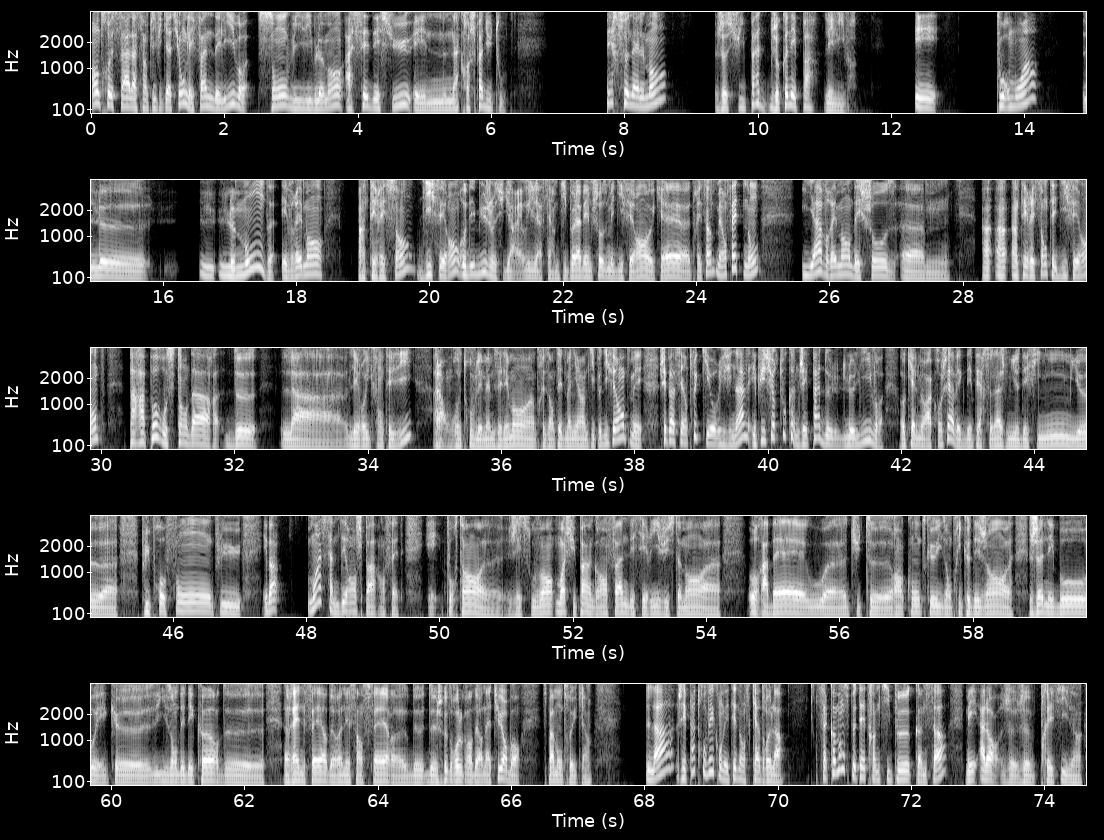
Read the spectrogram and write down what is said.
entre ça, la simplification, les fans des livres sont visiblement assez déçus et n'accrochent pas du tout. Personnellement, je suis pas, je connais pas les livres. Et pour moi, le, le monde est vraiment intéressant, différent. Au début, je me suis dit, ah oui, là, c'est un petit peu la même chose, mais différent, ok, euh, très simple. Mais en fait, non. Il y a vraiment des choses euh, intéressantes et différentes par rapport aux standards de l'heroic fantasy. Alors, on retrouve les mêmes éléments hein, présentés de manière un petit peu différente, mais je sais pas, c'est un truc qui est original. Et puis surtout, comme j'ai pas de le livre auquel me raccrocher avec des personnages mieux définis, mieux, euh, plus profonds, plus, eh ben, moi, ça me dérange pas en fait. Et pourtant, euh, j'ai souvent, moi, je suis pas un grand fan des séries justement euh, au rabais où euh, tu te rends compte qu'ils ont pris que des gens jeunes et beaux et qu'ils ont des décors de Reine Faire, de Renaissance Faire, de, jeux de rôle grandeur nature. Bon, c'est pas mon truc. Hein. Là, j'ai pas trouvé qu'on était dans ce cadre-là. Ça commence peut-être un petit peu comme ça, mais alors, je, je précise, hein,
